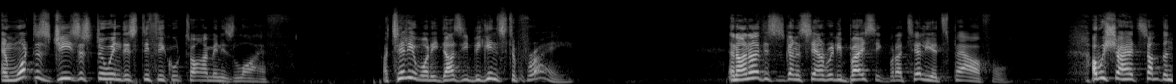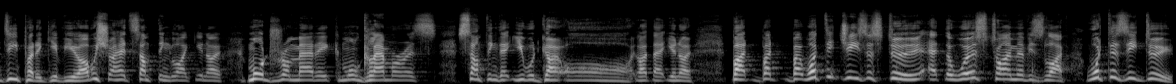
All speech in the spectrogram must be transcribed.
And what does Jesus do in this difficult time in his life? I tell you what he does, he begins to pray. And I know this is going to sound really basic, but I tell you, it's powerful. I wish I had something deeper to give you. I wish I had something like, you know, more dramatic, more glamorous, something that you would go, oh, like that, you know. But but but what did Jesus do at the worst time of his life? What does he do?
